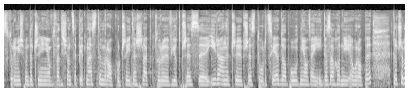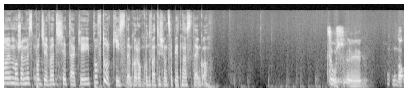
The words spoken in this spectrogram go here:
z którym mieliśmy do czynienia w 2015 roku, czyli ten szlak, który wiódł przez Iran czy przez Turcję do południowej i do zachodniej Europy, to czy my możemy spodziewać się takiej powtórki? powtórki z tego roku 2015. Cóż, y, no,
